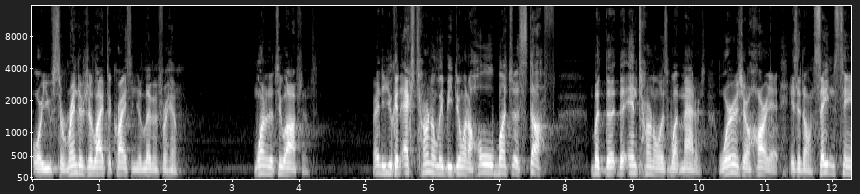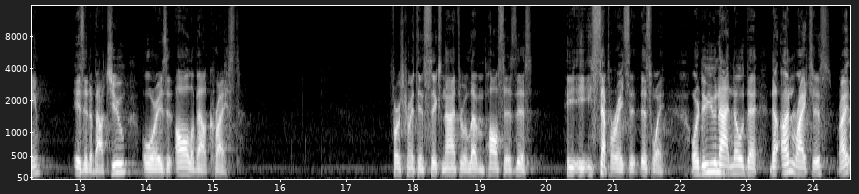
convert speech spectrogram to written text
or you've surrendered your life to Christ and you're living for Him. One of the two options. Right? You can externally be doing a whole bunch of stuff, but the, the internal is what matters. Where is your heart at? Is it on Satan's team? Is it about you? Or is it all about Christ? 1 Corinthians 6, 9 through 11, Paul says this. He, he separates it this way. Or do you not know that the unrighteous, right,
